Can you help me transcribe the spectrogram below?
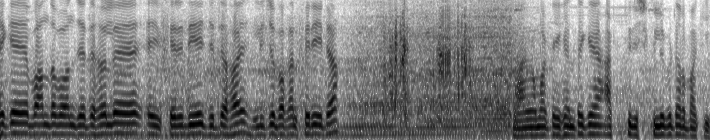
থেকে বান্দরবন যেতে হলে এই ফেরি দিয়ে যেতে হয়, লিচু বাগান ফেরি এটা। রাঙামাটি এখান থেকে আটত্রিশ কিলোমিটার বাকি।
